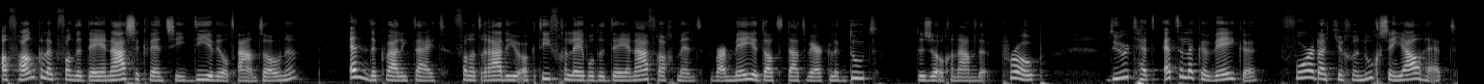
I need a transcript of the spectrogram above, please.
afhankelijk van de DNA-sequentie die je wilt aantonen en de kwaliteit van het radioactief gelabelde DNA-fragment waarmee je dat daadwerkelijk doet, de zogenaamde probe, duurt het ettelijke weken voordat je genoeg signaal hebt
